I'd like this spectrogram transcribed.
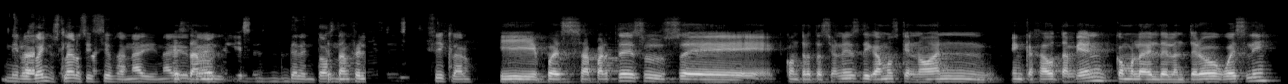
ni los dueños, claro, sí, sí, o sea, nadie, nadie están del, felices, del entorno. Están felices. Sí, claro. Y pues aparte de sus eh, contrataciones, digamos que no han encajado tan bien, como la del delantero Wesley,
